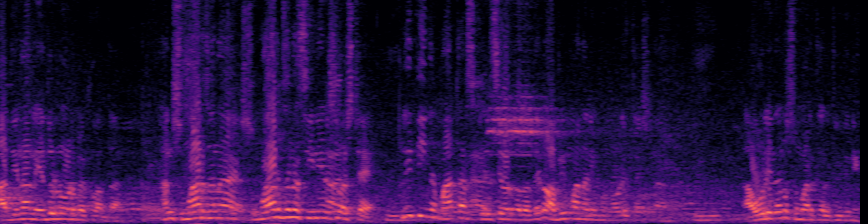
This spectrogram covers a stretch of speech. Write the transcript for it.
ಆ ದಿನ ಎದುರು ನೋಡ್ಬೇಕು ಅಂತ. ನಾನು ಸುಮಾರು ಜನ ಸುಮಾರು ಜನ ಸೀನಿಯರ್ಸ್ ಅಷ್ಟೇ. ಪ್ರೀತಿಯಿಂದ ಮಾತಾಡ್ಸಿ ಕಲಿಸಿ ಅವ್ರದ್ದು ಅಭಿಮಾನ ನಿಮ್ಗೆ ನೋಡಿದ ತಕ್ಷಣ. ಅವರಿಂದನೂ ಸುಮಾರು ಕಲ್ತಿದ್ದೀನಿ.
